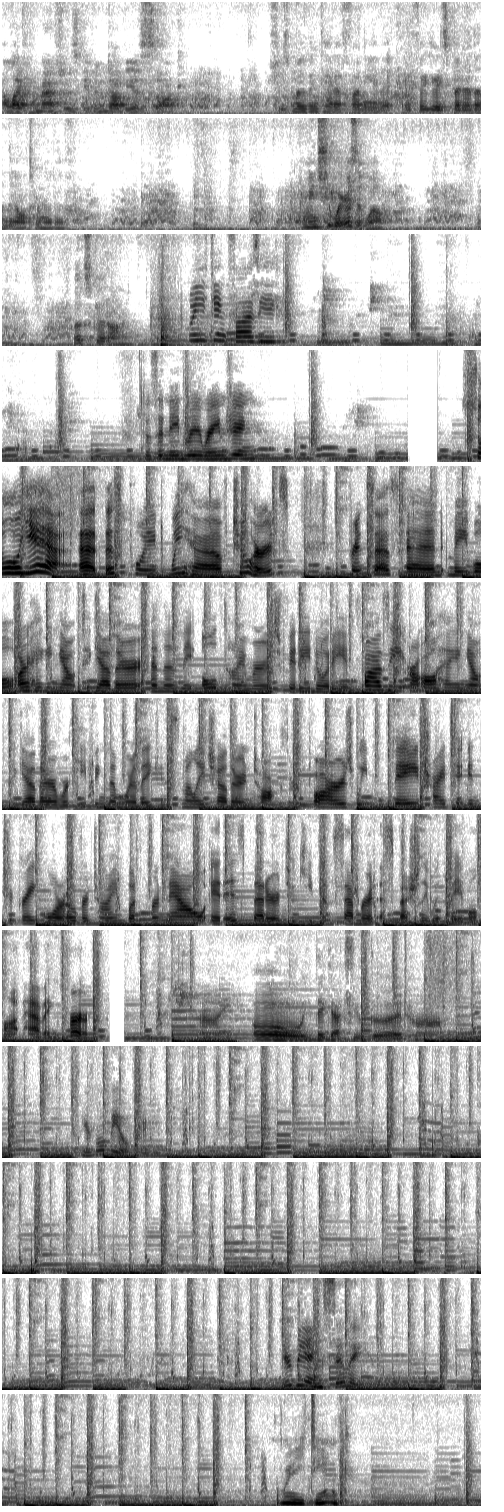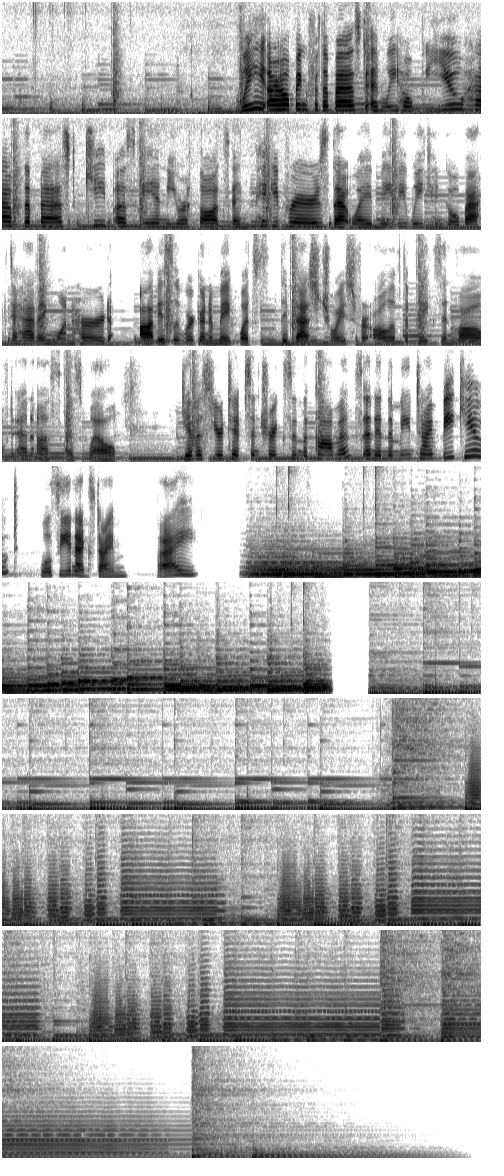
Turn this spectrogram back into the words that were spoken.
I like how Masher's giving Dobby a sock. She's moving kind of funny in it, but I figure it's better than the alternative. I mean, she wears it well. Looks good on her. What do you think, Fozzie? Does it need rearranging? So yeah, at this point we have two herds. Princess and Mabel are hanging out together, and then the old timers, Fiddy, Naughty, and Fozzie, are all hanging out together. We're keeping them where they can smell each other and talk through bars. We may try to integrate more over time, but for now, it is better to keep them separate, especially with Mabel not having fur. Hi. Oh, they got you good, huh? You're gonna be okay. You're being silly. What do you think? We are hoping for the best, and we hope you have the best. Keep us in your thoughts and piggy prayers. That way, maybe we can go back to having one herd. Obviously, we're going to make what's the best choice for all of the pigs involved and us as well. Give us your tips and tricks in the comments, and in the meantime, be cute. We'll see you next time. Bye.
